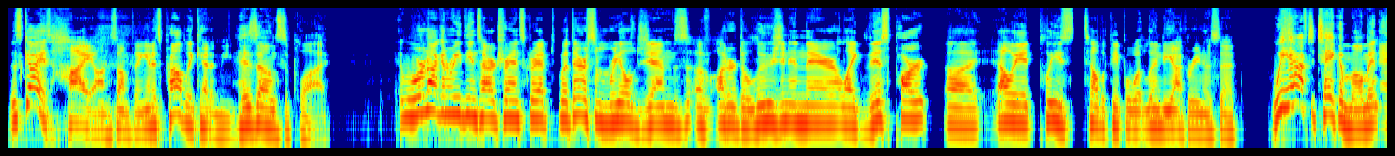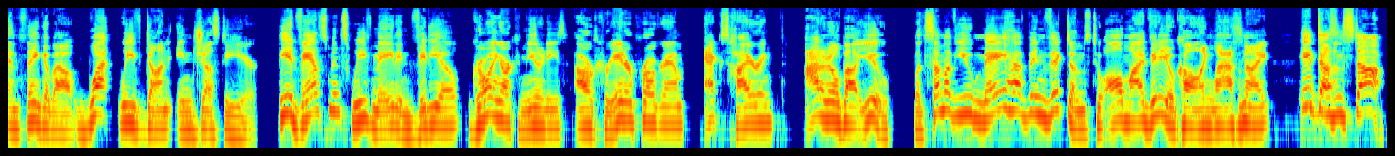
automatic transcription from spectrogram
This guy is high on something, and it's probably ketamine. His own supply. We're not going to read the entire transcript, but there are some real gems of utter delusion in there. Like this part, uh, Elliot, please tell the people what Lindy Yaccarino said. We have to take a moment and think about what we've done in just a year. The advancements we've made in video, growing our communities, our creator program, X hiring. I don't know about you, but some of you may have been victims to all my video calling last night. It doesn't stop.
